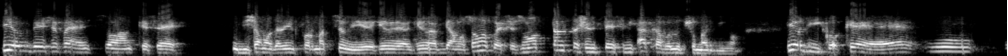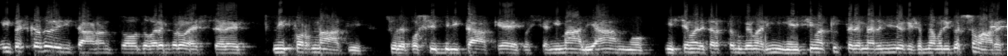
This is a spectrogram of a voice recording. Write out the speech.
Io invece penso, anche se diciamo delle informazioni che, che noi abbiamo sono queste, sono 80 centesimi a cavalluccio marino. Io dico che uh, i pescatori di Taranto dovrebbero essere informati sulle possibilità che questi animali hanno insieme alle tartarughe marine, insieme a tutte le meraviglie che abbiamo di questo mare,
